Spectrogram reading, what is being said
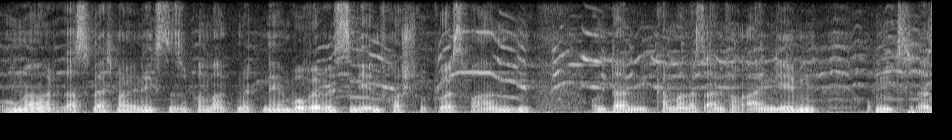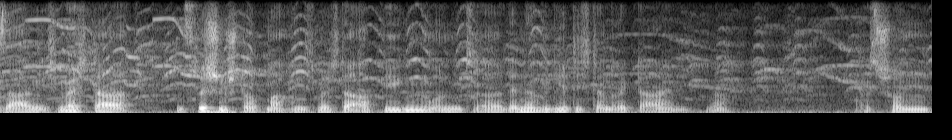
Hunger, lass gleich mal den nächsten Supermarkt mitnehmen, wo wir wissen, die Infrastruktur ist vorhanden und dann kann man das einfach eingeben und äh, sagen, ich möchte da einen Zwischenstopp machen, ich möchte da abbiegen und äh, der navigiert dich dann direkt dahin. Ne? Das ist schon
